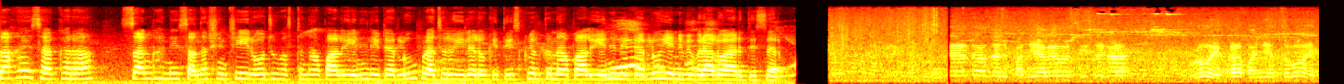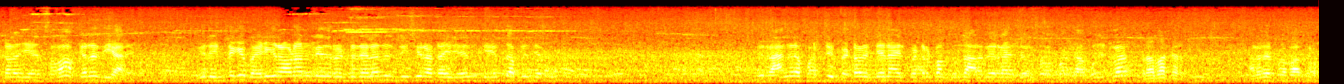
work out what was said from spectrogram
సహాయ సహకార సంఘాన్ని సందర్శించి రోజు వస్తున్న పాలు ఎన్ని లీటర్లు ప్రజలు ఇళ్ళలోకి తీసుకువెళ్తున్న పాలు ఎన్ని లీటర్లు ఎన్ని వివరాలు ఆరతీశారు? ఏంటో దాన్ని పని చేయాలి కదా తీసిన కాడ ఇప్పుడు ఎక్కడ పని చేస్తామో ఎక్కడ చేస్తామో అక్కడే తీయాలి. వీళ్ళు ఇంట్లోకి బయటికి రావడానికి లేదు రెండు నెలల నుంచి తీసి ట్రై చేసి ఏం తప్పని చెప్పు. మీరు రాగానే first petrol Indian oil petrol bunk ఉంది? అరవై రాజేశ్వర బంక్ ఆపోజిట్లో ప్రభాకర్. అరవై ప్రభాకర్?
